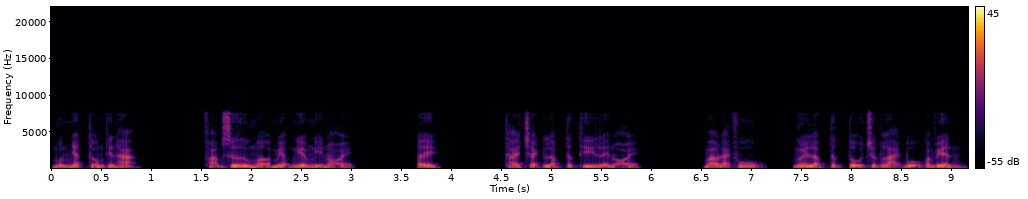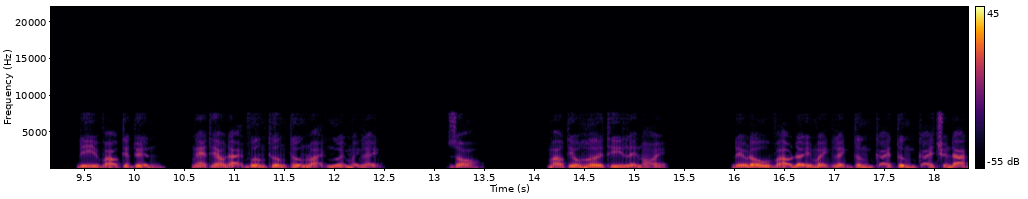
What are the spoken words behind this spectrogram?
muốn nhất thống thiên hạ. Phạm Sư mở miệng nghiêm nghị nói. Ê! Thái Trạch lập tức thi lễ nói. Mao Đại Phu, ngươi lập tức tổ chức lại bộ quan viên, đi vào tiền tuyến, nghe theo đại vương thương tướng loại người mệnh lệnh. Rõ. Mao Tiêu hơi thi lễ nói. Đều đâu vào đấy mệnh lệnh từng cái từng cái truyền đạt,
